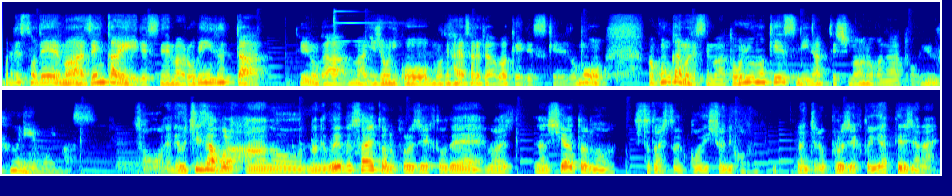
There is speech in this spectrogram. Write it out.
まあ、ですので、まあ、前回ですね、まあ、ロビン・フッターっていうのが、まあ、非常にこう、もてはやされたわけですけれども、まあ、今回もですね、まあ、同様のケースになってしまうのかなというふうに思います。そうだね、うちさ、ほら、あの、なんで、ウェブサイトのプロジェクトで、まあ、シアトルの人たちとこう一緒にこう、なんていうの、プロジェクトやってるじゃない。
